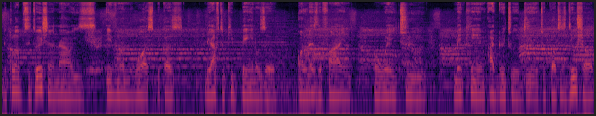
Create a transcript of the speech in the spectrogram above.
the club situation now is even worse because they have to keep paying Ozil unless they find a way to make him agree to a deal to cut his deal short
